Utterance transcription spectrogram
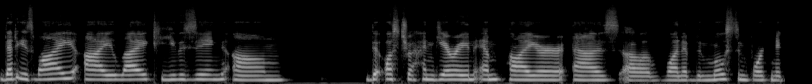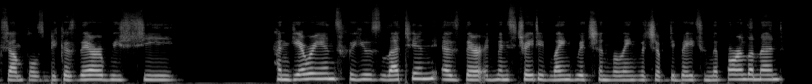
That is why I like using um, the Austro Hungarian Empire as uh, one of the most important examples because there we see Hungarians who use Latin as their administrative language and the language of debates in the parliament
